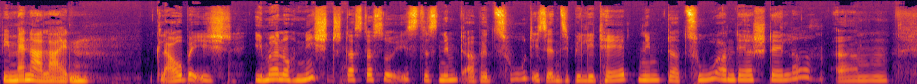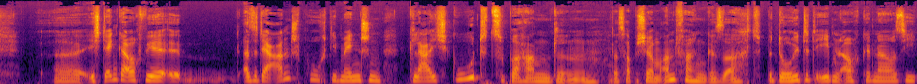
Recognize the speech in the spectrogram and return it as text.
wie Männer leiden? Glaube ich immer noch nicht, dass das so ist. Das nimmt aber zu. Die Sensibilität nimmt dazu an der Stelle. Ähm, äh, ich denke auch, wir äh, also der Anspruch, die Menschen gleich gut zu behandeln, das habe ich ja am Anfang gesagt, bedeutet eben auch genau, sie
